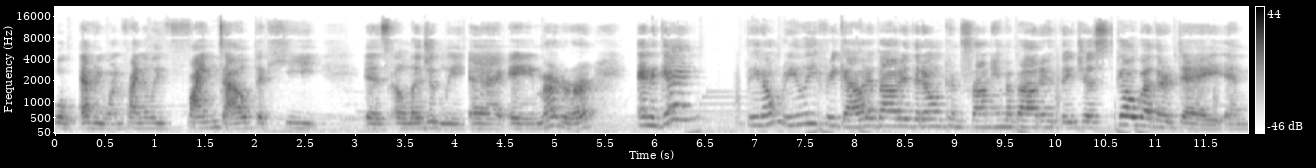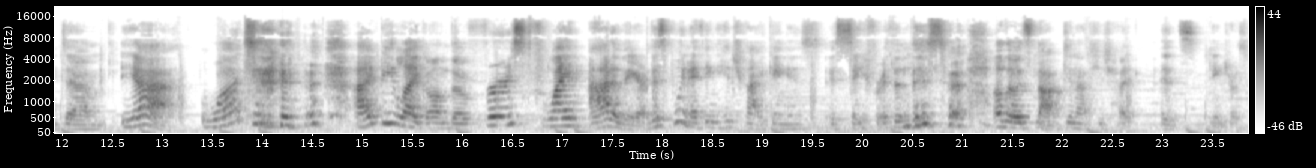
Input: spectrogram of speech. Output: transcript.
well everyone finally finds out that he is allegedly a, a murderer. And again, they don't really freak out about it. They don't confront him about it. They just go about their day. And um, yeah, what? I'd be like on the first flight out of there. At this point, I think hitchhiking is, is safer than this, although it's not. Do not hitchhike. It's dangerous.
